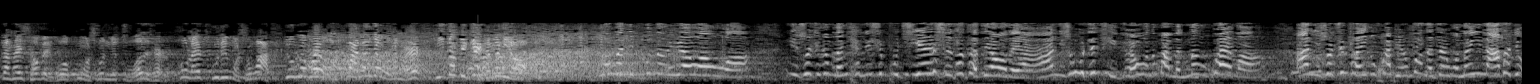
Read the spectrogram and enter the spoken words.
刚才小北给我跟我说你的镯子事儿，后来徒弟跟我说话，又弄坏我的画，弄掉我的门，你到底干什么你啊？老板，你不能冤枉我。你说这个门肯定是不结实，它才掉的呀！啊，你说我这体格，我能把门弄坏吗？啊，你说正常一个花瓶放在这儿，我能一拿它就……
